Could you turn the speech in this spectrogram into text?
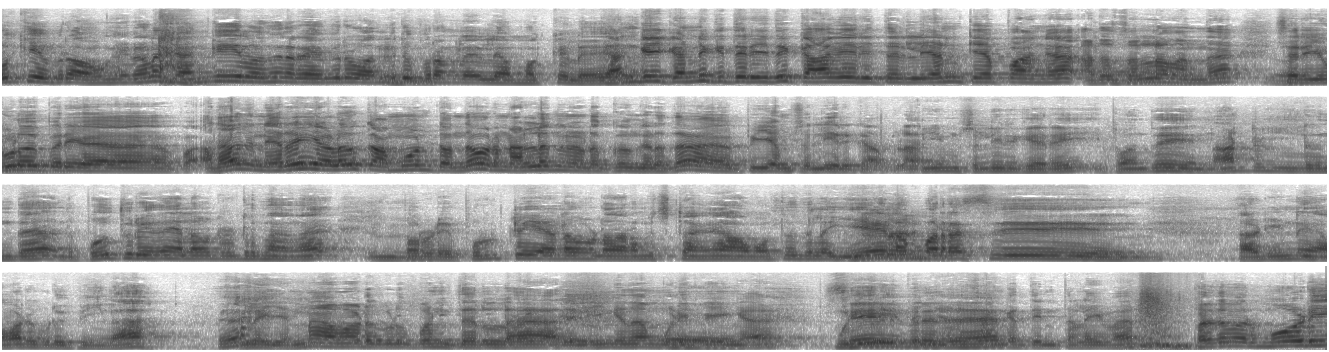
ஓகே ப்ரோ அவங்க என்னன்னா கங்கையில வந்து நிறைய பேர் வந்துட்டு போறாங்களா இல்லையா மக்கள்? கங்கை கண்ணுக்கு தெரியுது காவேரி தெரியலையான்னு கேட்பாங்க அதை சொல்ல வந்தேன். சரி இவ்வளவு பெரிய அதாவது நிறைய அளவுக்கு அமௌண்ட் வந்தா ஒரு நல்லது நடக்குங்கிறத பிஎம் சொல்லியிருக்காப்ல பிஎம் சொல்லியிருக்காரு. இப்போ வந்து நாட்டில் இருந்த அந்த பொதுத்துறை தான் எல்லாம் விட்டுட்டு இருந்தாங்க. இப்போ அவருடைய பொருட்களை இடம் விட ஆரம்பிச்சிட்டாங்க. அவன் மொத்தத்தில் ஏலம் அரசு அப்படின்னு அவார்டு கொடுப்பீங்களா? இல்ல என்ன அவார்டு கொடுப்பேன்னு தெரியல. அதை நீங்க தான் முடிப்பீங்க சரி, brother. சங்கத்தின் தலைவர். பிரதமர் மோடி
